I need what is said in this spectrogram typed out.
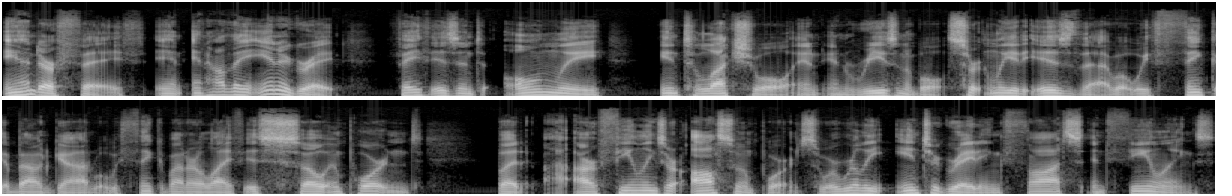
and our faith and, and how they integrate. Faith isn't only intellectual and, and reasonable. Certainly it is that. What we think about God, what we think about our life is so important. But our feelings are also important. So we're really integrating thoughts and feelings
